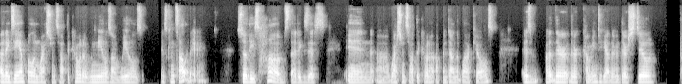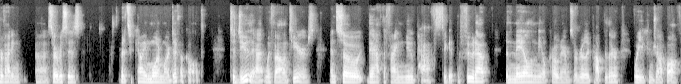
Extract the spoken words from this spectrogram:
An example in western south dakota meals on wheels is consolidating so these hubs that exist in uh, western south dakota up and down the black hills is uh, they're they're coming together they're still providing uh, services, but it's becoming more and more difficult to do that with volunteers. And so they have to find new paths to get the food out. The mail and meal programs are really popular, where you can drop off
